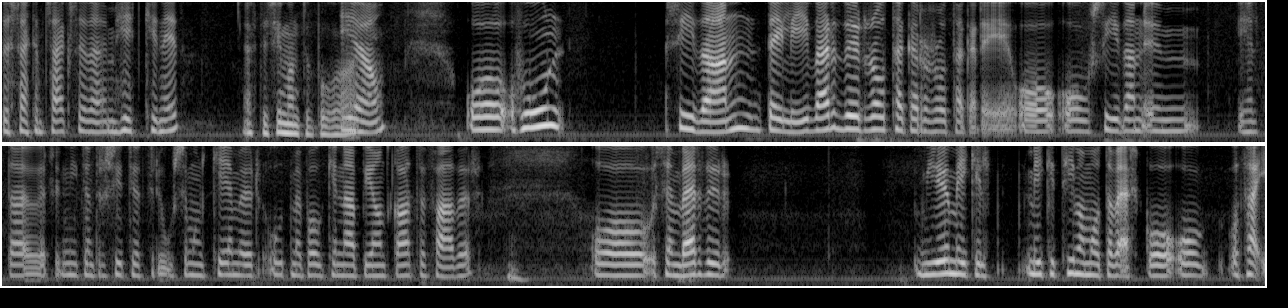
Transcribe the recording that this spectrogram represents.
The Second Sex eða um hitkinnið. Eftir Simon Beauvoir? Já, og hún síðan, Daily, verður róttakari og róttakari og, síðan um, ég held að er 1973 sem hún kemur út með bókina Beyond God the Father og sem verður mjög mikil, mikil tímamótaverk og, og, og það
